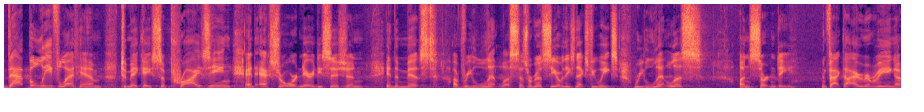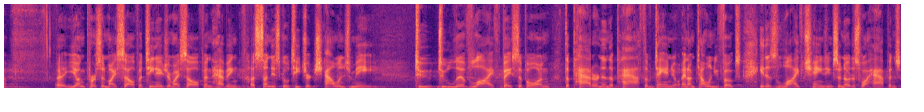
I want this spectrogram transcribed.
That belief led him to make a surprising and extraordinary decision in the midst of relentless, as we're going to see over these next few weeks, relentless uncertainty. In fact, I remember being a, a young person myself, a teenager myself, and having a Sunday school teacher challenge me to, to live life based upon the pattern and the path of Daniel. And I'm telling you, folks, it is life changing. So notice what happens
